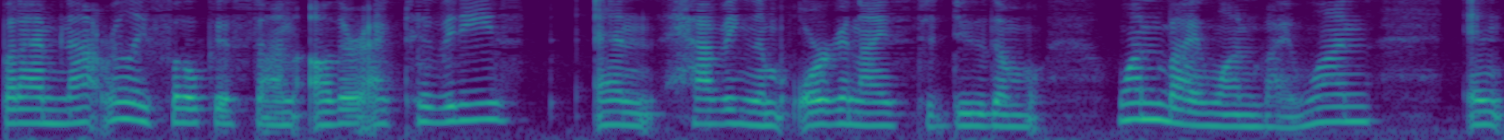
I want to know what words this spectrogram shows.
but I'm not really focused on other activities and having them organized to do them one by one by one and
